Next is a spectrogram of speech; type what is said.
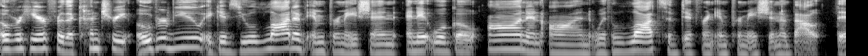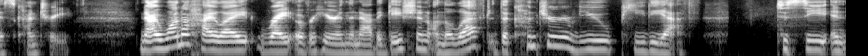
Over here for the country overview, it gives you a lot of information and it will go on and on with lots of different information about this country. Now I want to highlight right over here in the navigation on the left, the country review PDF to see an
